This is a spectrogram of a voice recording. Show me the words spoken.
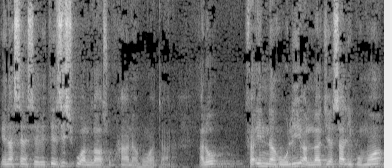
Il y a une sincérité juste pour Allah subhanahu wa ta'ala. Alors, pour moi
